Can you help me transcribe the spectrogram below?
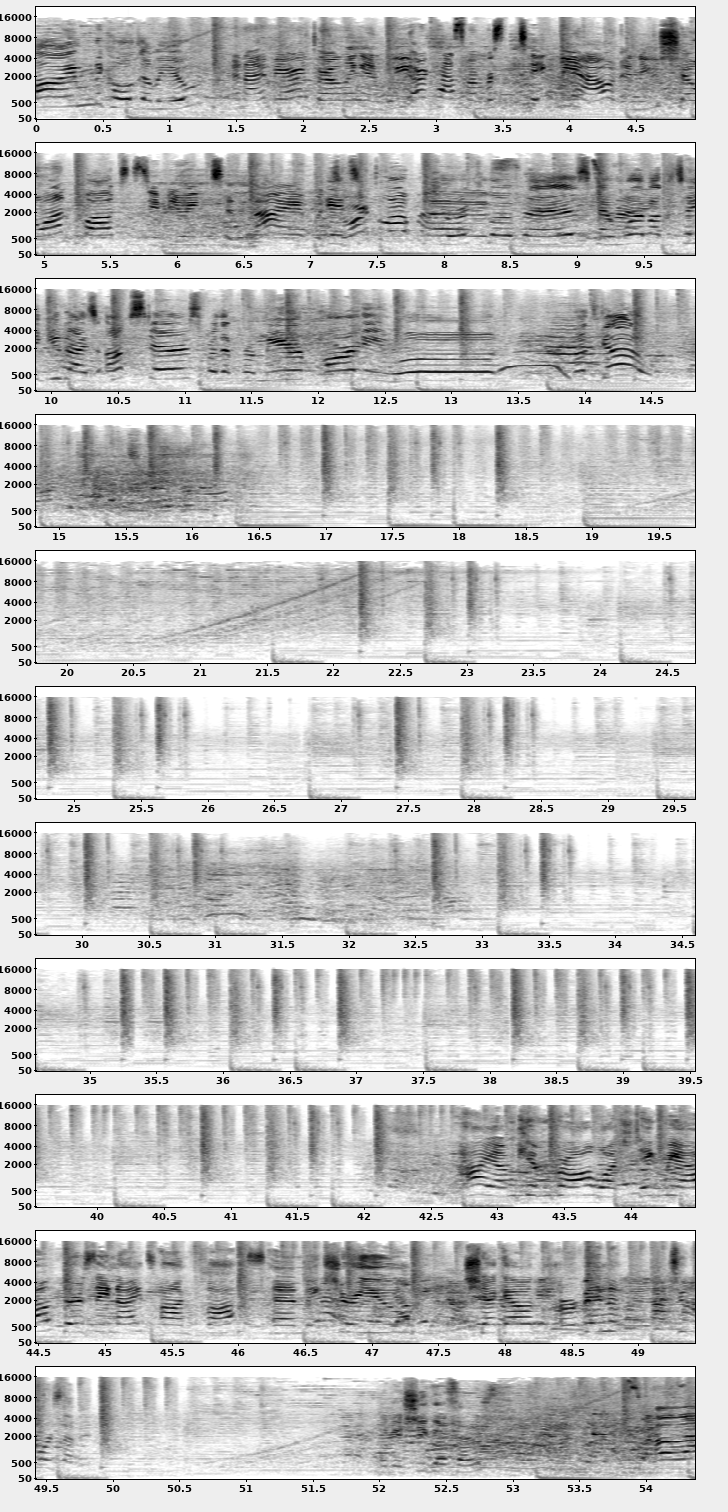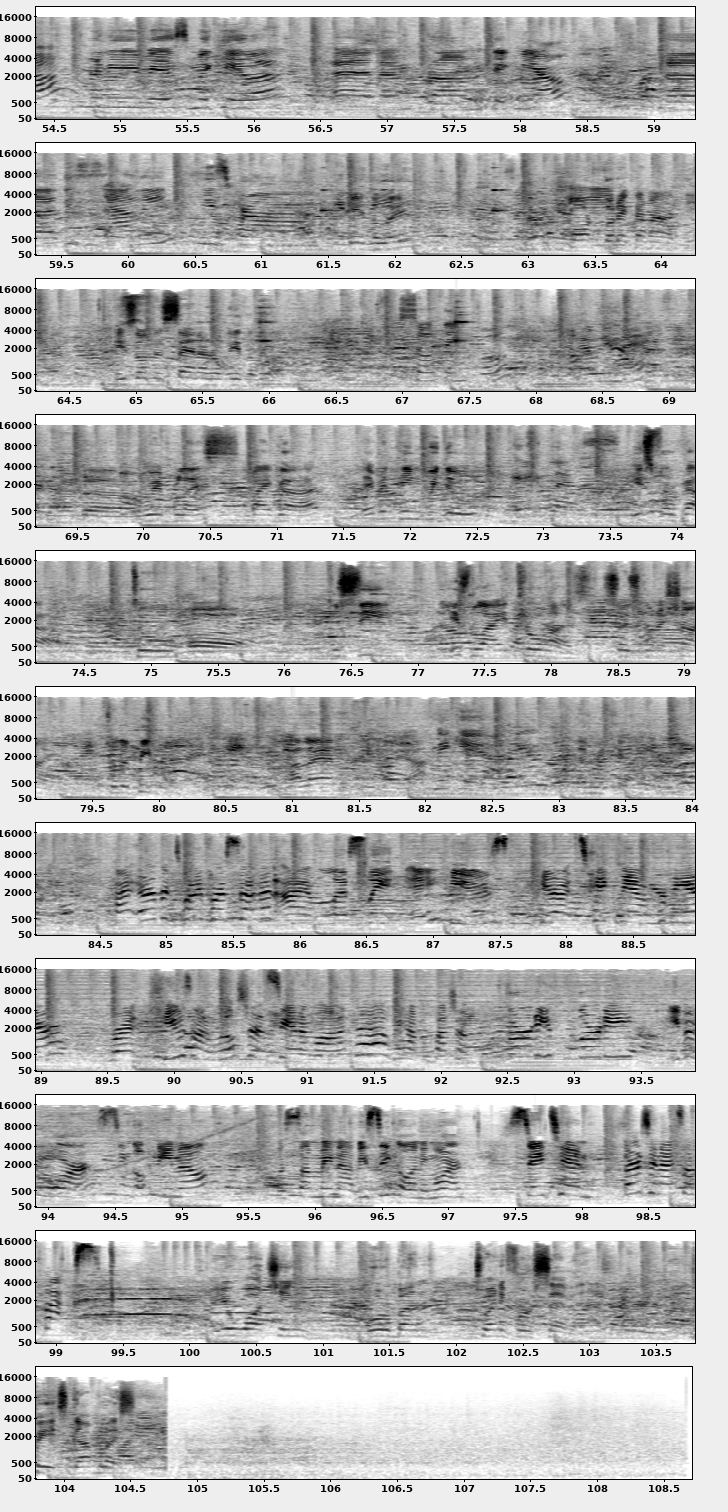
I'm Nicole W. And I'm Erin Darling, and we are cast members of Take Me Out, a new show on Fox that's debuting tonight with It's George Lopez. George Lopez, and we're about to take you guys upstairs for the premiere party. Whoa! I'm Kim Crawl. Watch Take Me Out Thursday nights on Fox, and make sure you check out Urban 247. Okay, she go first. Hola, my name is Michaela and I'm from Take Me Out. Uh, this is Alan. He's from Italy. He's on the center of Italy. So thankful that we met. And uh, we're blessed by God. Everything we do is for God. To uh, to see His light through us. So it's gonna shine to the people. Alain Michaela. Even more single female, but some may not be single anymore. Stay tuned. Thursday nights on Fox. Are You're watching Urban 24/7. Peace. God bless you.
